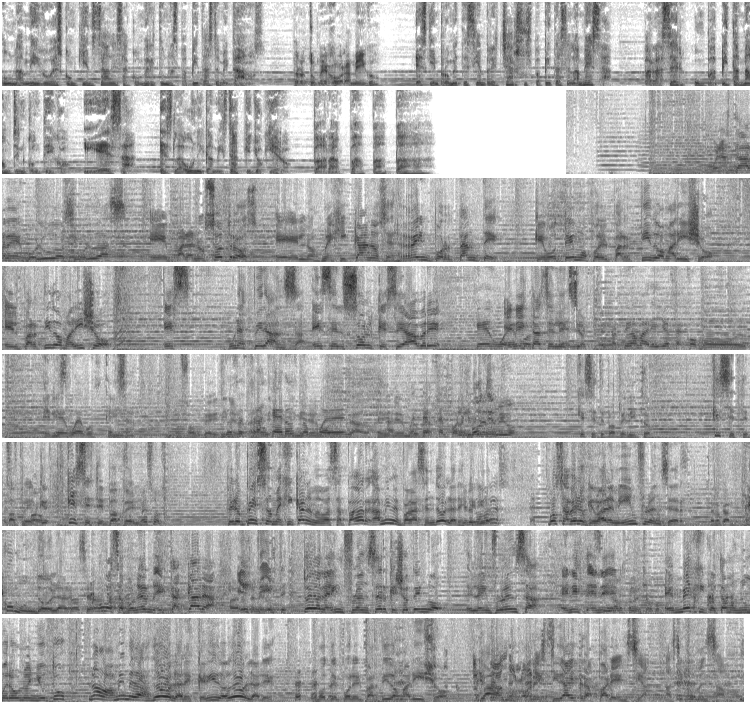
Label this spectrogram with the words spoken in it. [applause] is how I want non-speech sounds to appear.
Un amigo es con quien sales a comerte unas papitas de McDonald's. Pero tu mejor amigo es quien promete siempre echar sus papitas en la mesa para hacer un papita mountain contigo. Y esa es la única amistad que yo quiero. Para pa pa pa. Buenas tardes, boludos y boludas. Eh, para nosotros, eh, los mexicanos, es re importante que votemos por el Partido Amarillo. El Partido Amarillo es una esperanza, es el sol que se abre Qué huevos en estas tienes. elecciones. El partido amarillo está como. Elisa, qué huevos, qué Elisa, lindo. por favor, que hay Los dinero, extranjeros hay dinero no pueden involucrado, hay dinero meterse en política. ¿Qué tienes, amigo? ¿Qué es este papelito? ¿Qué es este papel? pago. ¿Qué, qué es este papel? ¿Son pesos? Pero peso mexicano me vas a pagar. A mí me pagás en dólares, ¿Quieres querido. dólares? ¿Vos sabés lo que vale mi influencer? Te lo cambio. ¿Cómo un dólar? Gracias. ¿Vos vas a poner esta cara, este, este, toda la influencer que yo tengo en la influenza en este, en, Sigamos en- con el show, por favor. en México estamos número uno en YouTube? No, a mí me das dólares, querido, dólares. Vote por el partido amarillo. Vamos, honestidad y transparencia. Así comenzamos.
